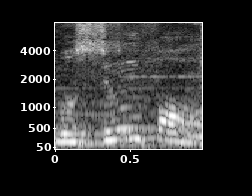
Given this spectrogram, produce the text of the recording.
Will soon fall.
